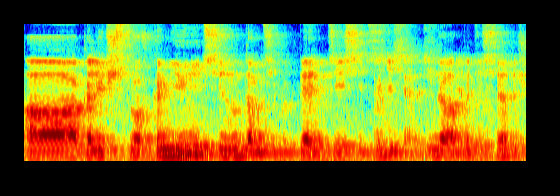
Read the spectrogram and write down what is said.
А количество в комьюнити, ну там типа 5-10. По десяточке. Да, по десяточке.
